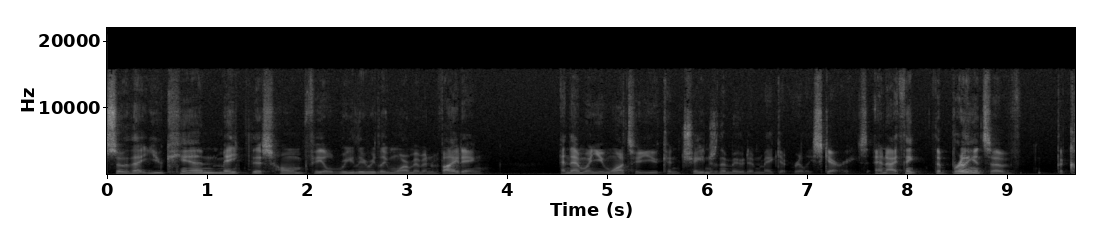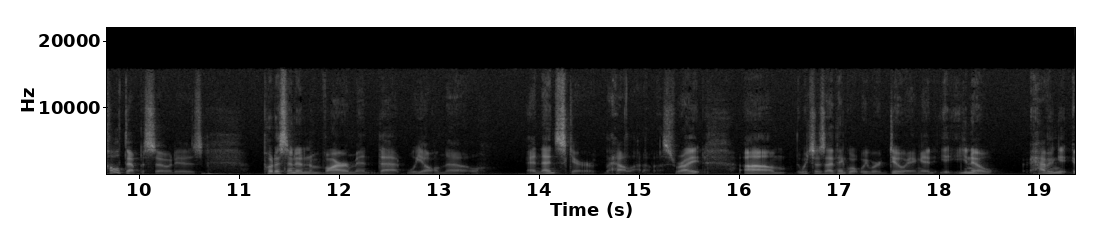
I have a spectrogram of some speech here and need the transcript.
so that you can make this home feel really, really warm and inviting. And then when you want to, you can change the mood and make it really scary. And I think the brilliance of the cult episode is put us in an environment that we all know and then scare the hell out of us, right? Um, which is, I think, what we were doing. And, you know, having it,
